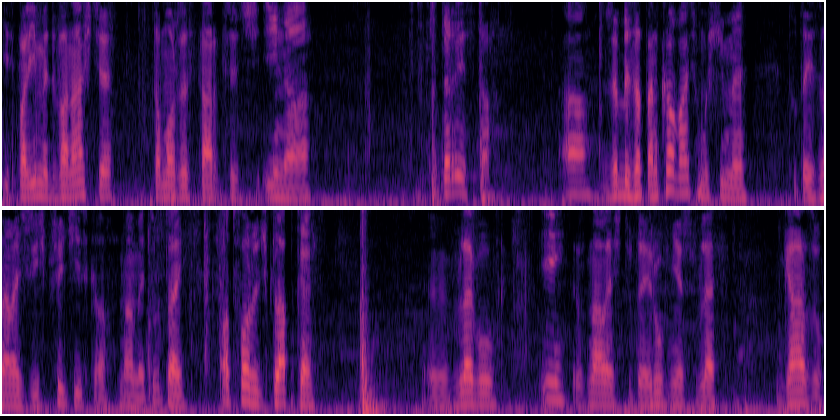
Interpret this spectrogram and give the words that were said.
i spalimy 12, to może starczyć i na 400. A żeby zatankować, musimy tutaj znaleźć gdzieś przycisk. O, mamy tutaj. Otworzyć klapkę y, wlewu i znaleźć tutaj również wlew gazu,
